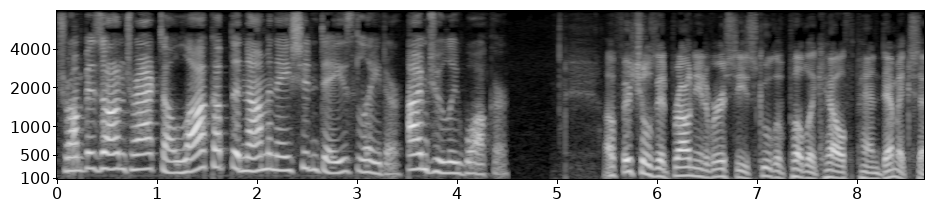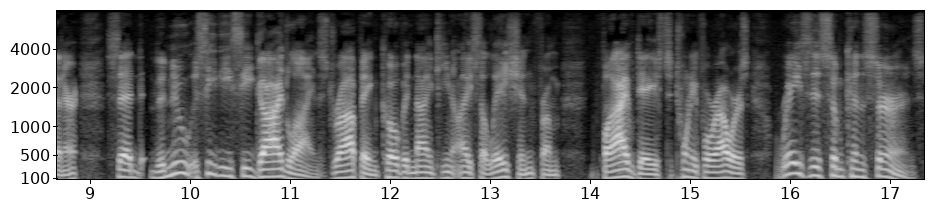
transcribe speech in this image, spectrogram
Trump is on track to lock up the nomination days later. I'm Julie Walker. Officials at Brown University's School of Public Health Pandemic Center said the new CDC guidelines dropping COVID 19 isolation from five days to 24 hours raises some concerns.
